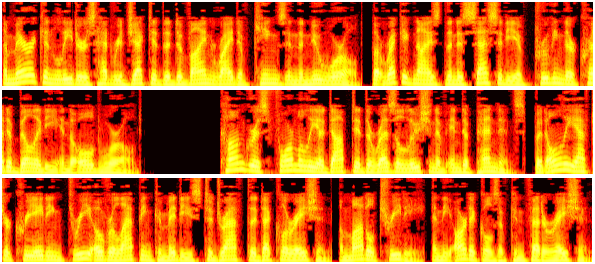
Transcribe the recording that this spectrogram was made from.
American leaders had rejected the divine right of kings in the New World, but recognized the necessity of proving their credibility in the Old World. Congress formally adopted the Resolution of Independence, but only after creating three overlapping committees to draft the Declaration, a model treaty, and the Articles of Confederation.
